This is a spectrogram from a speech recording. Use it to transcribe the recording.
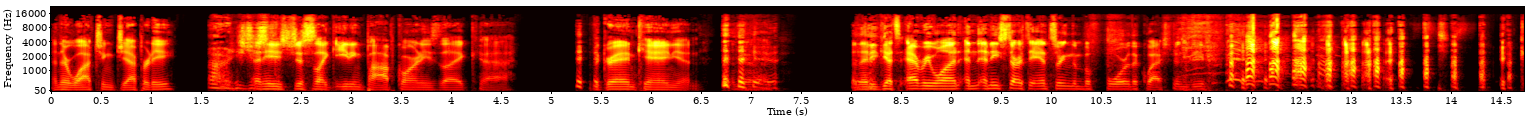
and they're watching Jeopardy Oh, and he's just and he's just like eating popcorn. He's like, uh, the Grand Canyon. And, like- and then he gets everyone and then he starts answering them before the questions even.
